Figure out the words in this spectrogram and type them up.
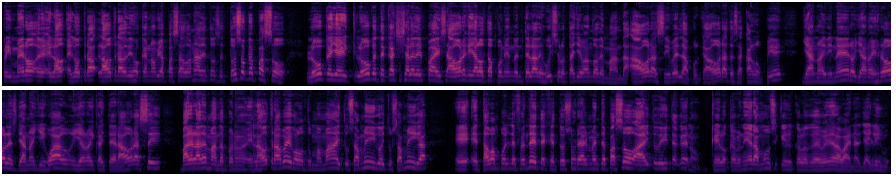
primero, eh, la, el otra, la otra vez dijo que no había pasado nada. Entonces, todo eso que pasó, luego que, ella- luego que Tecachi sale del país, ahora que ya lo está poniendo en tela de juicio, lo está llevando a demanda. Ahora sí, ¿verdad? Porque ahora te sacan los pies, ya no hay dinero, ya no hay roles, ya no hay G-Wagon y ya no hay cartera. Ahora sí, vale la demanda, pero en la otra vez, cuando tu mamá y tus amigos y tus amigas eh, estaban por defenderte, que todo eso realmente pasó, ahí tú dijiste que no, que lo que venía era música y que lo que venía era vaina, Yailin.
